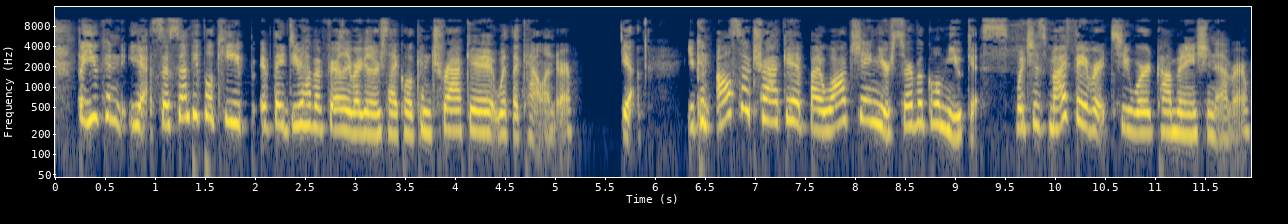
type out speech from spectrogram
But you can, yeah. So some people keep, if they do have a fairly regular cycle, can track it with a calendar. Yeah. You can also track it by watching your cervical mucus, which is my favorite two word combination ever.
